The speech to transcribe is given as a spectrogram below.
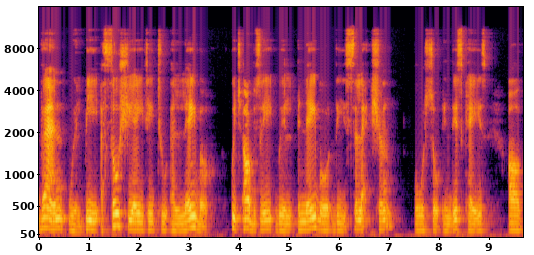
then will be associated to a label, which obviously will enable the selection, also in this case, of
